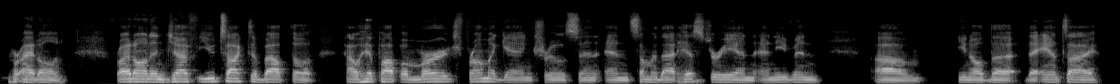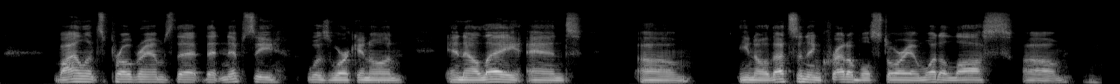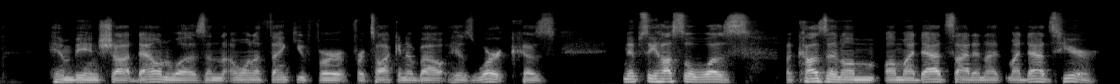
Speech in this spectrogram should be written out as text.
right on. Right on. And Jeff, you talked about the how hip hop emerged from a gang truce and, and some of that history and, and even, um, you know, the, the anti violence programs that that Nipsey was working on in LA and um you know that's an incredible story and what a loss um him being shot down was. And I want to thank you for for talking about his work cuz Nipsey Hussle was a cousin on on my dad's side and I, my dad's here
